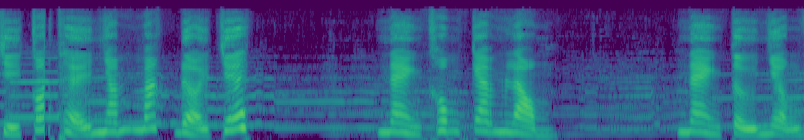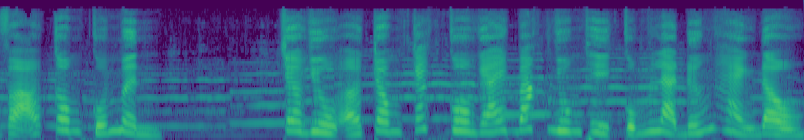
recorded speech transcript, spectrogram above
chỉ có thể nhắm mắt đợi chết. Nàng không cam lòng. Nàng tự nhận võ công của mình. Cho dù ở trong các cô gái Bắc Nhung thì cũng là đứng hàng đầu.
